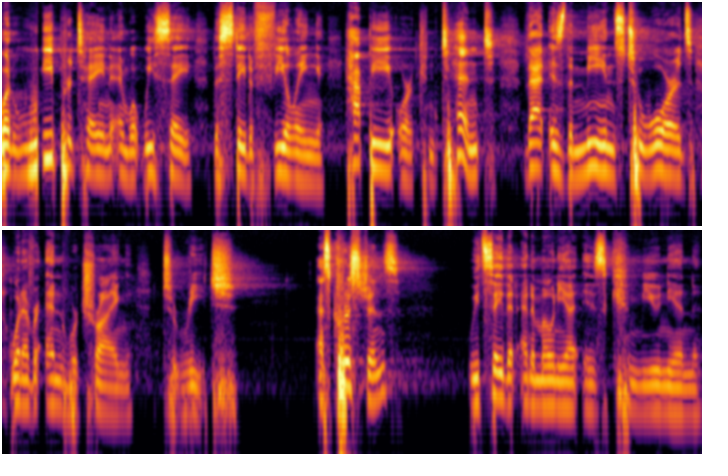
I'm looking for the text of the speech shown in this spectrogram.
what we pertain and what we say the state of feeling happy or content, that is the means towards whatever end we're trying to reach. As Christians, we'd say that eudaimonia is communion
